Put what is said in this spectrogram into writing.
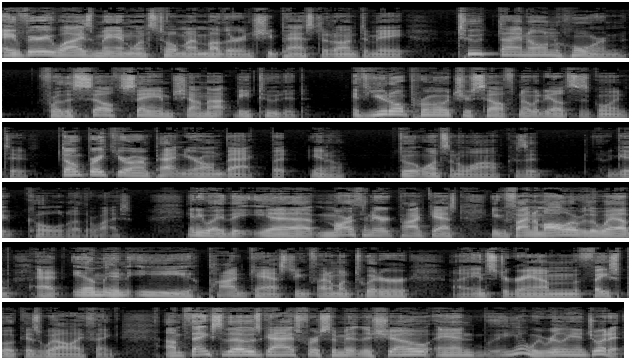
a very wise man once told my mother, and she passed it on to me: "Toot thine own horn, for the self same shall not be tooted." If you don't promote yourself, nobody else is going to. Don't break your arm patting your own back, but you know, do it once in a while because it it'll get cold otherwise. Anyway, the uh, Marth and Eric podcast, you can find them all over the web at M&E Podcast. You can find them on Twitter, uh, Instagram, Facebook as well, I think. Um, thanks to those guys for submitting the show. And yeah, we really enjoyed it.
